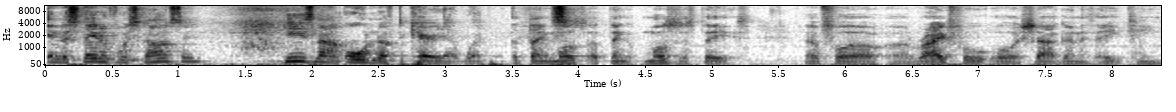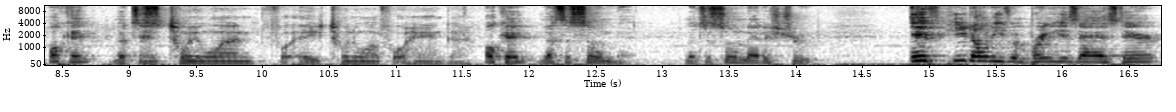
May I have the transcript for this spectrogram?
In the state of Wisconsin, he's not old enough to carry that weapon. I think most I think most of the states uh, for a rifle or a shotgun is 18 Okay, let's and ass- 21 for age 21 for a handgun. okay, let's assume that. Let's assume that is true. If he don't even bring his ass there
